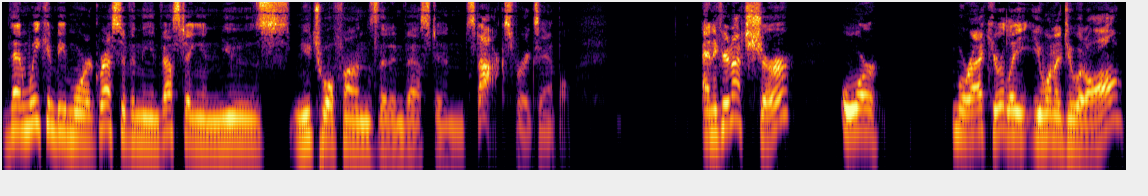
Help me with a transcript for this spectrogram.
then we can be more aggressive in the investing and use mutual funds that invest in stocks, for example. And if you're not sure, or more accurately, you want to do it all,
